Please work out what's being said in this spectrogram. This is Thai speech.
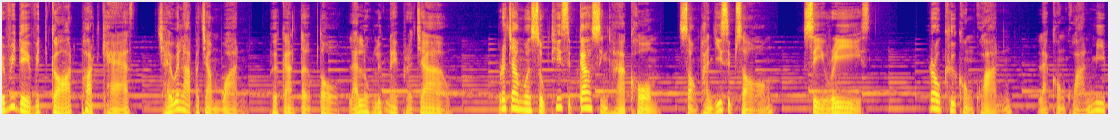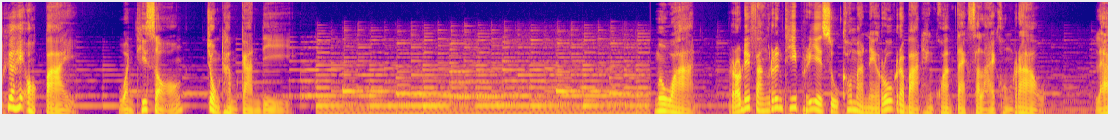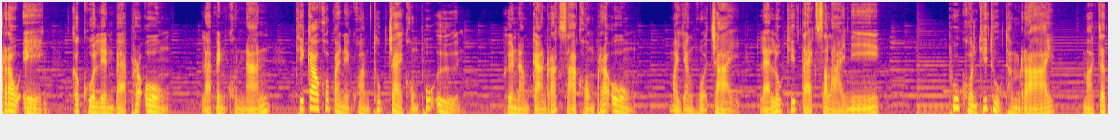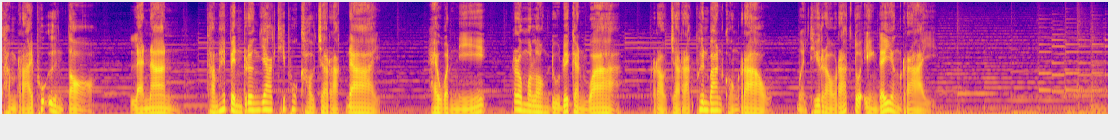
Everyday with God Podcast ใช้เวลาประจำวัน เพื่อการเติบโตและลงลึกในพระเจ้า ประจำวันศุกร์ที่ 19 สิงหาคม 2022 ซีรีส์เราคือของขวัญ และของขวัญมีเพื่อให้ออกไป วันที่ 2 จงทำการดี เมื่อวานเราได้ฟังเรื่องที่พระเยซูเข้ามาในโรคระบาดแห่งความแตกสลายของเรา และเราเองก็ควรเรียนแบบพระองค์ และเป็นคนนั้นที่ก้าวเข้าไปในความทุกข์ใจของผู้อื่น เพื่อนำการรักษาของพระองค์ มายังหัวใจและโลกที่แตกสลายนี้ ผู้คนที่ถูกทำร้าย มักจะทำร้ายผู้อื่นต่อ และนั่นทำให้เป็นเรื่องยากที่พวกเขาจะรักได้ ให้วันนี้เรามาลองดูด้วยกันว่า เราจะรักเพื่อนบ้านของเรา เหมือนที่เรารักตัวเองได้อย่างไร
